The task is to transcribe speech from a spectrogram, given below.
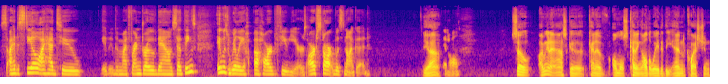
So I had to steal. I had to. My friend drove down. So things. It was mm. really a hard few years. Our start was not good Yeah. at all. So I'm going to ask a kind of almost cutting all the way to the end question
